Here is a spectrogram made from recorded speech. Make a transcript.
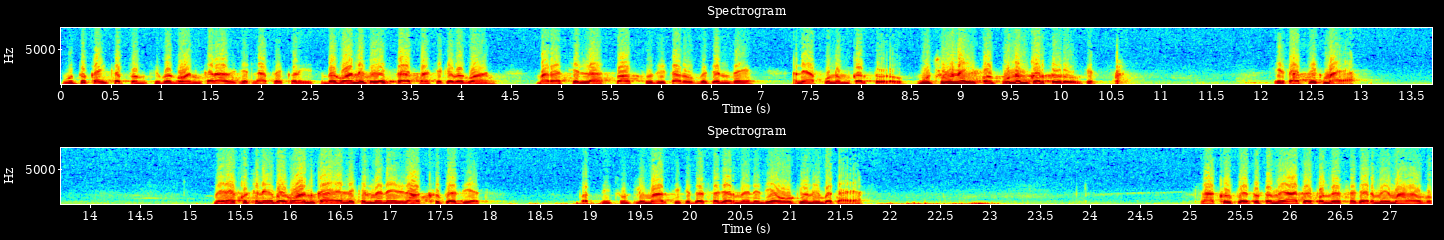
હું તો કઈ કરતો નથી ભગવાન કરાવે છે એટલે આપણે કરીએ છીએ ભગવાનને તો એ જ પ્રાર્થના છે કે ભગવાન મારા છેલ્લા શ્વાસ સુધી તારું ભજન રહે અને આ પૂનમ કરતો રહું હું છું નહીં પણ પૂનમ કરતો રહું કે ये सात्विक माया है मेरा कुछ नहीं भगवान का है लेकिन मैंने लाख रुपया दिया था पत्नी चूंटली मारती कि दस हजार मैंने दिया वो क्यों नहीं बताया લાખ રૂપિયા તો તમે આપ્યા પણ દસ હજાર મેં મારા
